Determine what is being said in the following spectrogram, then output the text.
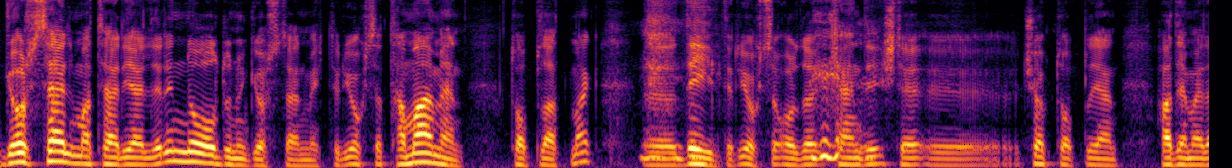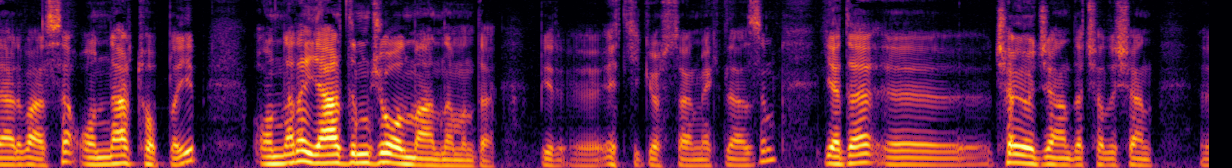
görsel materyallerin ne olduğunu göstermektir. Yoksa tamamen toplatmak e, değildir. Yoksa orada kendi işte e, çöp toplayan hademeler varsa onlar toplayıp onlara yardımcı olma anlamında bir e, etki göstermek lazım. Ya da e, çay ocağında çalışan e,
